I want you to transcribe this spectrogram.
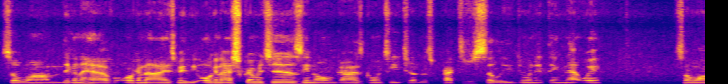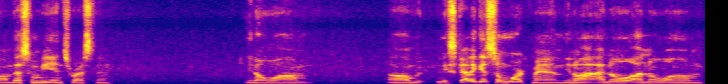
So um, they're to have organized, maybe organized scrimmages. You know, guys going to each other's practice facility, doing their thing that way. So um, that's to be interesting. You know, um, um, Knicks got to get some work, man. You know, I, I know, I know. Um,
